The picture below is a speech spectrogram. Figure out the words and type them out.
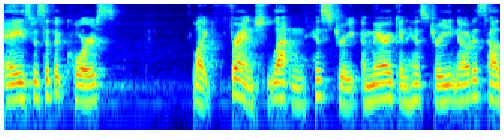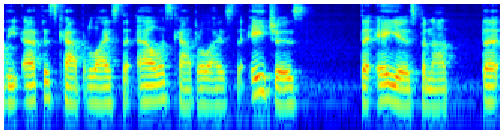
a specific course like French, Latin, history, American history, notice how the F is capitalized, the L is capitalized, the H is, the A is, but not the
